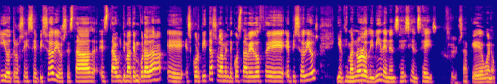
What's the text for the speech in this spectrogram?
y otros seis episodios. Esta, esta última temporada eh, es cortita, solamente consta de 12 episodios y encima no lo dividen en seis y en seis. O sea que, bueno.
